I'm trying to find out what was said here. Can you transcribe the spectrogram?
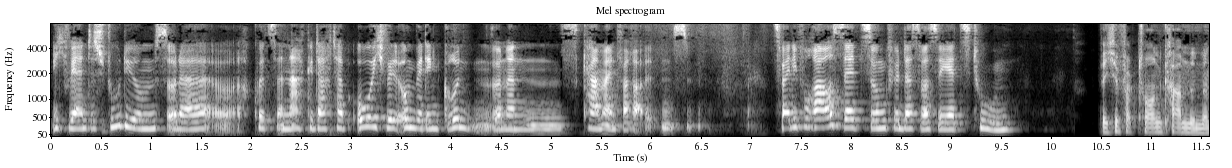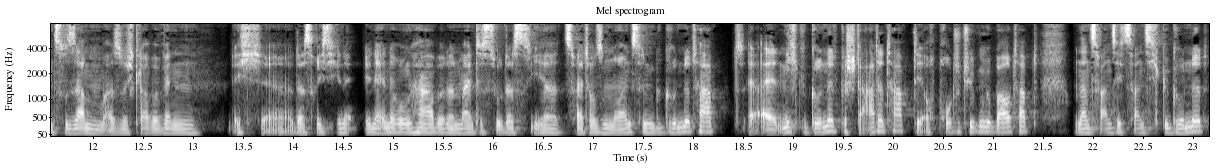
ich während des Studiums oder auch kurz danach gedacht habe, oh, ich will unbedingt gründen, sondern es kam einfach, es war die Voraussetzung für das, was wir jetzt tun. Welche Faktoren kamen denn dann zusammen? Also ich glaube, wenn ich äh, das richtig in, in, Erinnerung habe, dann meintest du, dass ihr 2019 gegründet habt, äh, nicht gegründet, gestartet habt, ihr auch Prototypen gebaut habt und dann 2020 gegründet.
